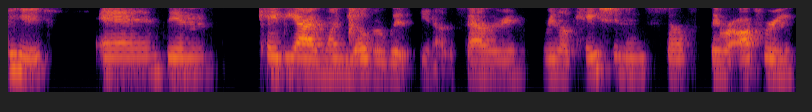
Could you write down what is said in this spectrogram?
mm-hmm. and then KBI won me over with you know the salary and relocation and stuff they were offering,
